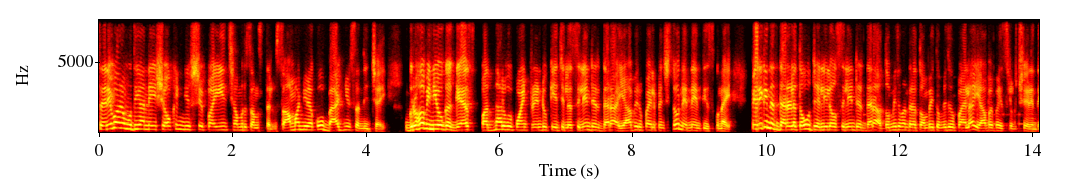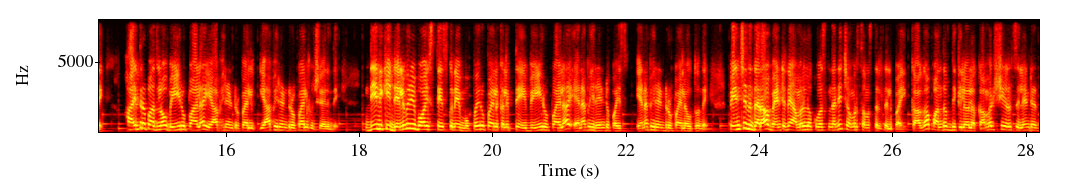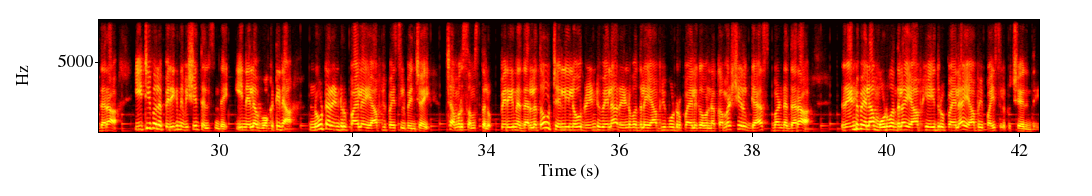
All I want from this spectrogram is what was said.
శనివారం ఉదయాన్నే shocking news చెప్పాయి చమురు సంస్థలు. సామాన్యులకు బ్యాడ్ న్యూస్ అందించాయి. గృహ వినియోగ గ్యాస్ పద్నాలుగు పాయింట్ రెండు కేజీల సిలిండర్ ధర యాభై రూపాయలు పెంచుతూ నిర్ణయం తీసుకున్నాయి. పెరిగిన ధరలతో ఢిల్లీలో సిలిండర్ ధర తొమ్మిది వందల తొంభై తొమ్మిది రూపాయల యాభై పైసలకు చేరింది. హైదరాబాద్లో వెయ్యి రూపాయల యాభై రెండు రూపాయలు యాభై రెండు రూపాయలకు చేరింది. దీనికి డెలివరీ బాయ్స్ తీసుకునే ముప్పై రూపాయలు కలిపితే వెయ్యి రూపాయల ఎనభై రెండు పైస ఎనభై రెండు రూపాయలు అవుతుంది. పెంచిన ధర వెంటనే అమల్లోకి వస్తుందని చమురు సంస్థలు తెలిపాయి. కాగా పంతొమ్మిది కిలోల కమర్షియల్ సిలిండర్ ధర ఇటీవల పెరిగిన విషయం తెలిసిందే. ఈ నెల ఒకటిన నూట రెండు రూపాయల యాభై పైసలు పెంచాయి చమురు సంస్థలు. పెరిగిన ధరలతో ఢిల్లీలో రెండు వేల రెండు వందల యాభై మూడు రూపాయలుగా ఉన్న కమర్షియల్ గ్యాస్ బండ ధర రెండు వేల మూడు వందల యాభై ఐదు రూపాయల యాభై పైసలకు చేరింది.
